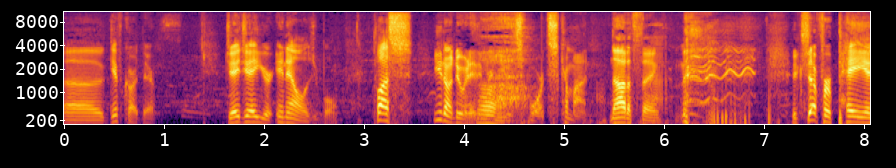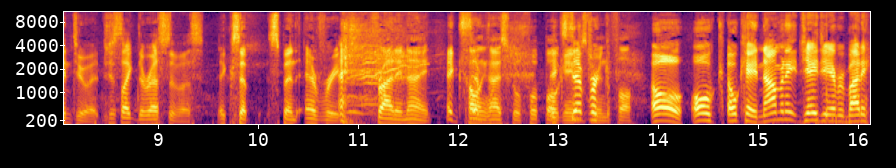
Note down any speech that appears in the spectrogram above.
uh, gift card there. JJ, you're ineligible. Plus, you don't do anything for youth sports. Come on. Not a thing. except for pay into it, just like the rest of us. Except spend every Friday night Except- calling high school football games for during the fall. Oh, oh, okay. Nominate JJ, everybody.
